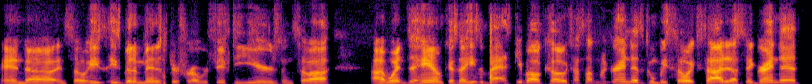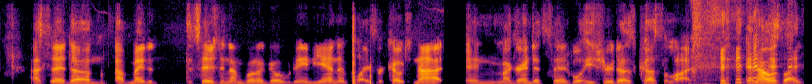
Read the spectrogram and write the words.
and uh, and so he's he's been a minister for over 50 years, and so I I went to him because he's a basketball coach. I thought my granddad's gonna be so excited. I said, Granddad, I said um, I've made a decision. I'm going to go to Indiana and play for Coach Knight. And my granddad said, "Well, he sure does cuss a lot." and I was like,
